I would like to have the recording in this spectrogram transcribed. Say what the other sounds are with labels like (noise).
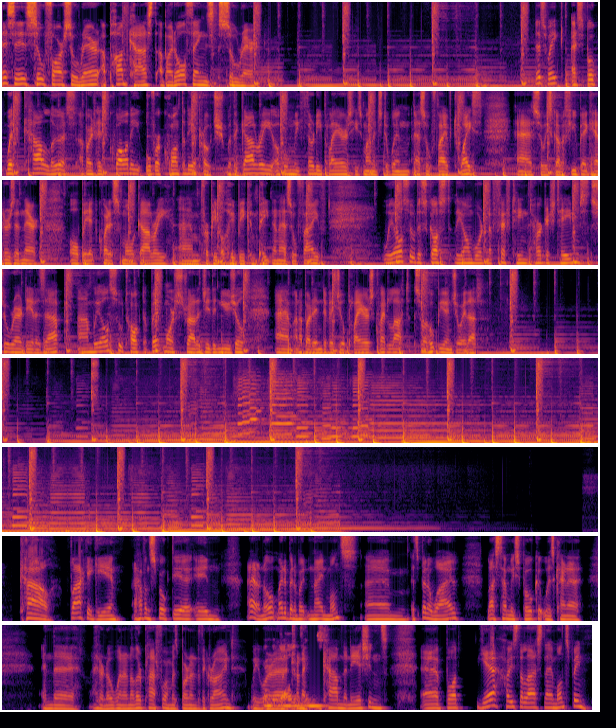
This is So Far So Rare, a podcast about all things Sorare. This week, I spoke with Cal Lewis about his quality over quantity approach. With a gallery of only 30 players, he's managed to win SO5 twice, uh, so he's got a few big hitters in there, albeit quite a small gallery um, for people who'd be competing in SO5. We also discussed the onboarding of 15 Turkish teams, Sorare Data's app, and we also talked a bit more strategy than usual um, and about individual players quite a lot. So I hope you enjoy that. Cal, back again. I haven't spoke to you in I don't know, it might have been about nine months. Um, it's been a while. Last time we spoke, it was kind of in the I don't know when another platform was burning to the ground. We were uh, trying to calm the nations. Uh, but yeah, how's the last nine months been?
